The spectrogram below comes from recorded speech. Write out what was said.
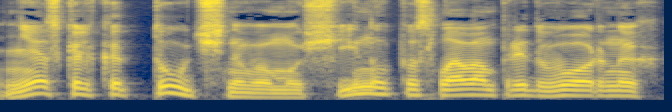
несколько тучного мужчину, по словам придворных.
